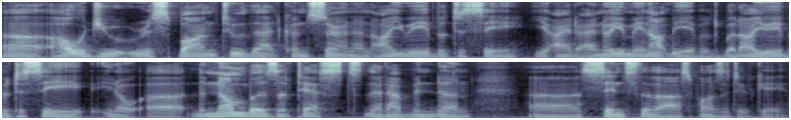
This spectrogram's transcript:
Uh, how would you respond to that concern? And are you able to say, I, know you may not be able to, but are you able to say, you know, uh, the numbers of tests that have been done uh, since the last positive case?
